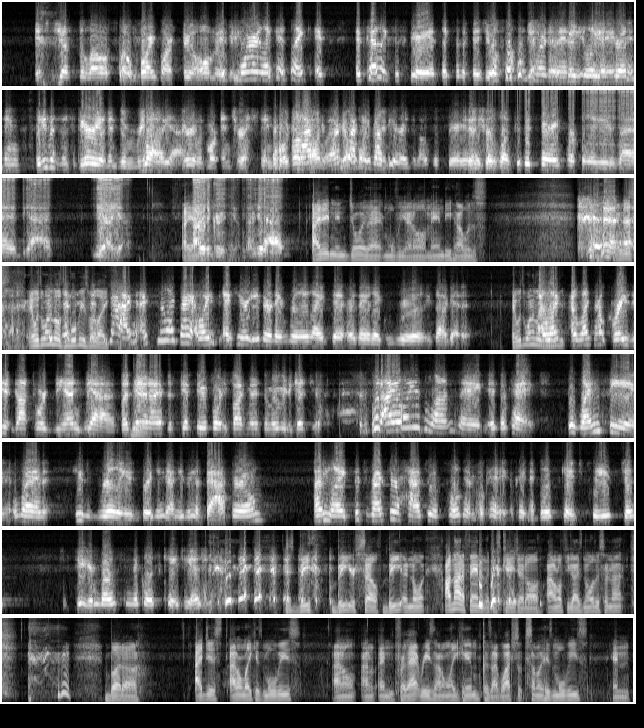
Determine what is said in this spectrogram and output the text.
It's just the low, slow, boring part through the whole movie. It's more like it's like it's it's kind of like Suspiria. It's like for the visual Yeah, more than it's anything. visually interesting, but even Suspiria, the, the real Well, yeah. Suspiria was more interesting. More Well, I'm, dramatic. I'm talking more about fun. the original Suspiria. Yeah, true. look, because it's very purpley red. Yeah. Yeah, yeah. I, I would agree with you on that. Yeah. I didn't enjoy that movie at all, Mandy. I was. It was. It was one of those movies where like yeah, I, I feel like I always I hear either they really liked it or they like really dug it. It was one of those. I like I like how crazy it got towards the end. Yeah. But Yeah. man, I have to skip through 45 minutes of movie to get to. What I always love saying is okay. The one scene when he's really breaking down, he's in the bathroom. I'm like, the director had to have told him, okay, okay, Nicolas Cage, please just do your most Nicolas Cageiest. just be be yourself. Be annoying. I'm not a fan of Nicolas Cage at all. I don't know if you guys know this or not, but uh, I just I don't like his movies. I don't. I don't. And for that reason, I don't like him because I've watched some of his movies and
